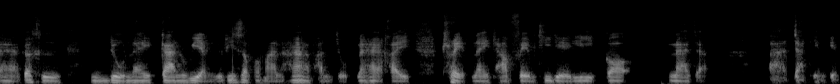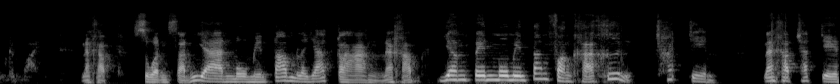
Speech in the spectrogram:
นะฮะก็คืออยู่ในการเหวี่ยงอยู่ที่สักประมาณ 5,000 จุดนะฮะใครเทรดใน time frame ที่ daily ก็น่าจะจัด MM กันไว้นะครับส่วนสัญญาณโมเมนตัมระยะกลางนะครับยังเป็นโมเมนตัมฝั่งขาขึ้นชัดเจน นะครับ ชัดเจน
